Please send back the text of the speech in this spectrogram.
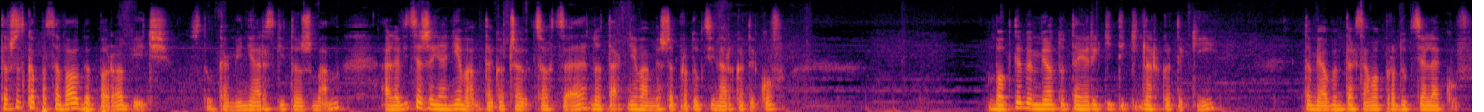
To wszystko pasowałoby porobić. Stół kamieniarski to już mam, ale widzę, że ja nie mam tego, co chcę. No tak, nie mam jeszcze produkcji narkotyków. Bo gdybym miał tutaj rikitiki narkotyki, to miałbym tak samo produkcję leków.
